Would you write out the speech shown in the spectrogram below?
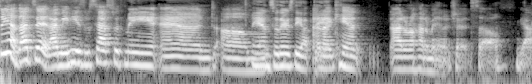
So yeah, that's it. I mean, he's obsessed with me, and um, And so there's the update. and I can't. I don't know how to manage it. So yeah,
